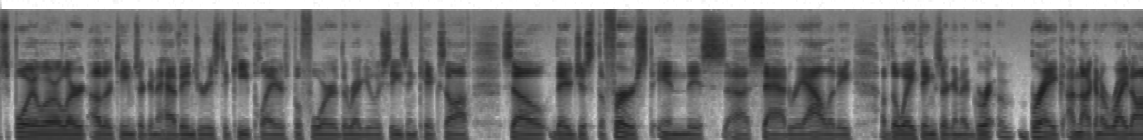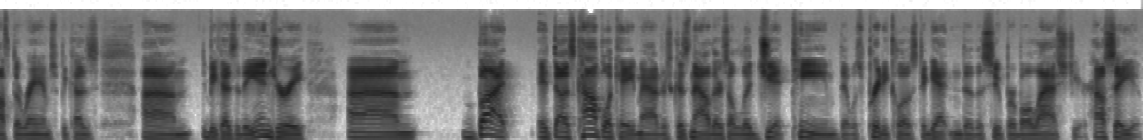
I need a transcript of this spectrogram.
spoiler alert other teams are going to have injuries to key players before the regular season kicks off. So they're just the first in this uh, sad reality of the way things are going to gr- break. I'm not going to write off the rams because um, because of the injury. Um, but it does complicate matters because now there's a legit team that was pretty close to getting to the super bowl last year. How say you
